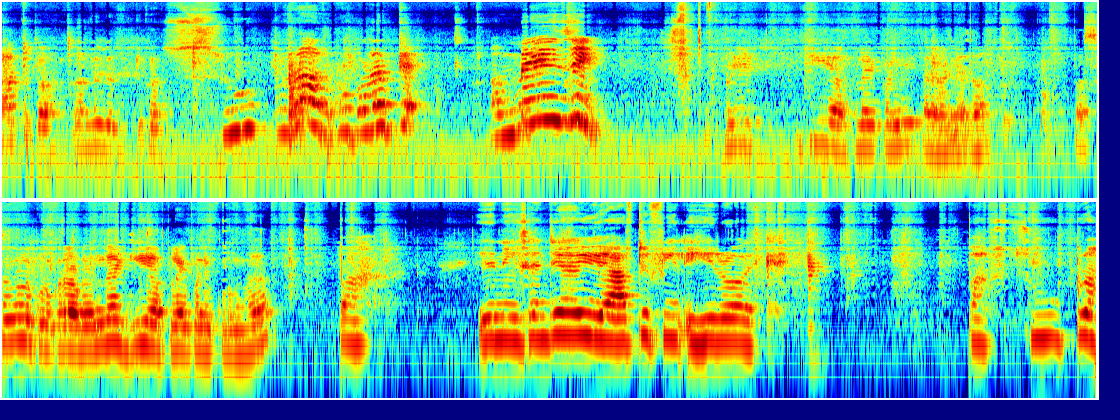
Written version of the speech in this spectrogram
பார்த்துப்பா கல்லு கட்டுக்கா சூப்பரா இருக்கும் போல இருக்கு. அமேசிங் அப்படியே கீ அப்ளை பண்ணி தர வேண்டியதான் பசங்களுக்கு கொடுக்குற அப்படி இருந்தால் கீ அப்ளை பண்ணி கொடுங்க. இது நீங்க செஞ்சா you have to feel heroic பா சூப்பரா.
